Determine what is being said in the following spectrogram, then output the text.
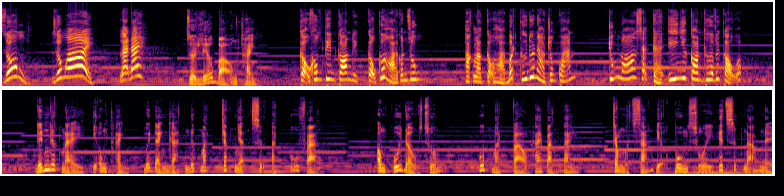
Dung, Dung ơi, lại đây. Rồi Liễu bảo ông Thành. Cậu không tin con thì cậu cứ hỏi con Dung. Hoặc là cậu hỏi bất cứ đứa nào trong quán. Chúng nó sẽ kể y như con thưa với cậu á. Đến nước này thì ông Thành mới đành gạt nước mắt chấp nhận sự thật phũ phàng. Ông cúi đầu xuống, úp mặt vào hai bàn tay trong một sáng điệu buông xuôi hết sức não nề.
